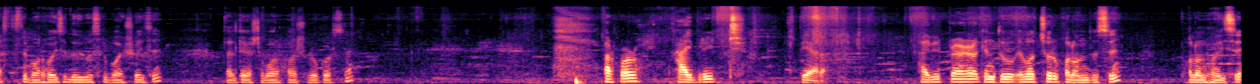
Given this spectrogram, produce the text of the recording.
আস্তে আস্তে বড় হয়েছে, দুই বছর বয়স হয়েছে। চালতা গাছটা বড় হওয়া শুরু করছে। তারপর হাইব্রিড পেয়ারা। হাইব্রিড পেয়ারা কিন্তু এবছর ফলন দিচ্ছে ফলন হয়েছে।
